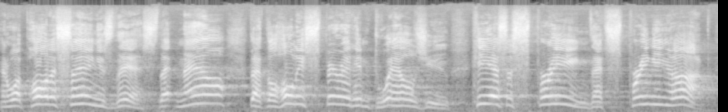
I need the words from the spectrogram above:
And what Paul is saying is this that now that the Holy Spirit indwells you, He is a spring that's springing up,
